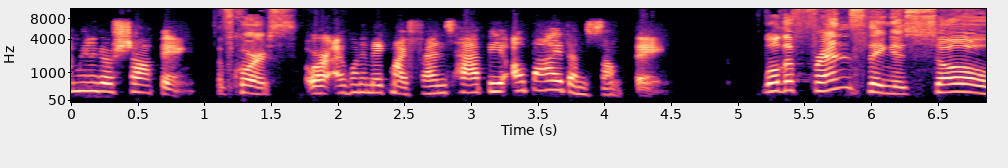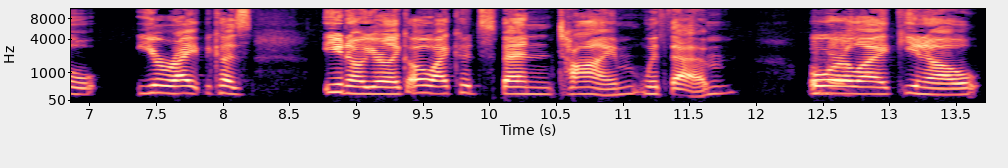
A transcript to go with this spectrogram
I'm going to go shopping. of course Or I want to make my friends happy, I'll buy them something. well the friends thing is so you're right because you know, you're like, oh, I could spend time with them. Or Mhm. like, you know,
